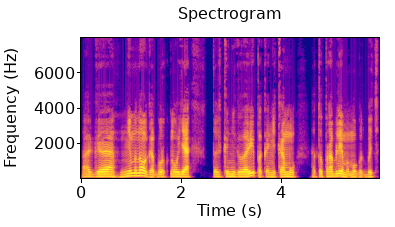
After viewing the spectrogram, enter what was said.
«Ага, немного», — буркнул я. «Только не говори пока никому, а то проблемы могут быть».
